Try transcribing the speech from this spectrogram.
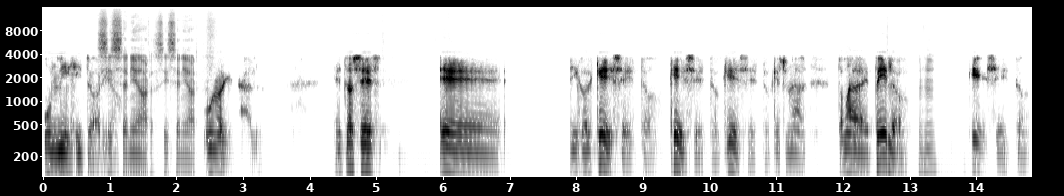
un mingitorio Sí, señor, sí, señor. un orinal. Entonces, eh, dijo, ¿qué es esto? ¿Qué es esto? ¿Qué es esto? ¿Qué es una tomada de pelo? ¿Qué es esto?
